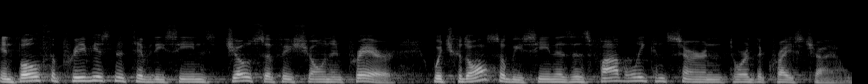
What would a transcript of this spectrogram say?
In both the previous nativity scenes, Joseph is shown in prayer, which could also be seen as his fatherly concern toward the Christ child.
